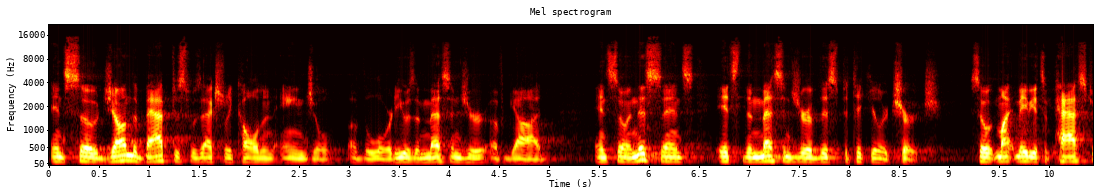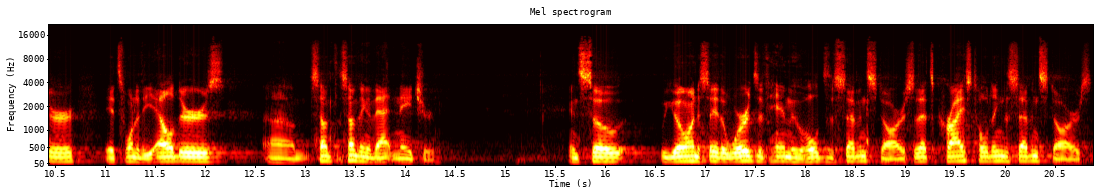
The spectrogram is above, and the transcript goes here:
And so John the Baptist was actually called an angel of the Lord. He was a messenger of God. And so, in this sense, it's the messenger of this particular church. So it might, maybe it's a pastor, it's one of the elders, um, something, something of that nature. And so we go on to say the words of him who holds the seven stars. So that's Christ holding the seven stars.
